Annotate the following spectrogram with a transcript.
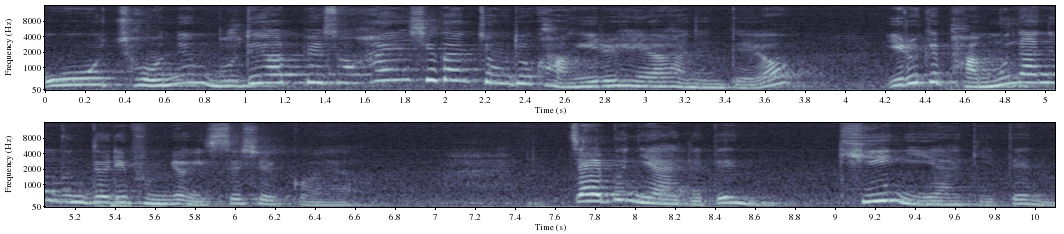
오, 저는 무대 앞에서 1시간 정도 강의를 해야 하는데요. 이렇게 반문하는 분들이 분명 있으실 거예요. 짧은 이야기든 긴 이야기든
